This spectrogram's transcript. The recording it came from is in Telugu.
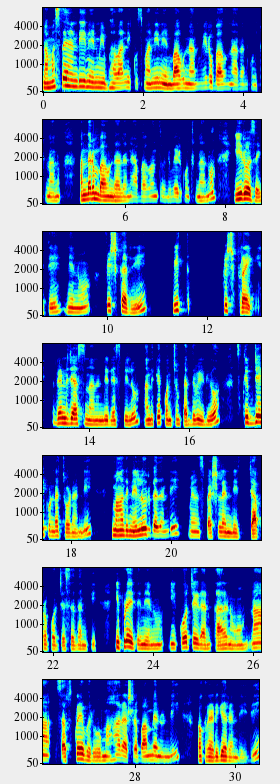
నమస్తే అండి నేను మీ భవానీ కుస్మాని నేను బాగున్నాను మీరు బాగున్నారు అనుకుంటున్నాను అందరం బాగుండాలని ఆ భగవంతుడిని వేడుకుంటున్నాను. ఈరోజు అయితే నేను fish curry with fish fry రెండు చేస్తున్నానండి రెసిపీలు. అందుకే కొంచెం పెద్ద వీడియో స్కిప్ చేయకుండా చూడండి. మాది నెల్లూరు కదండి మేము స్పెషల్ అండి చేపల కూర చేసేదానికి. ఇప్పుడైతే నేను ఈ కూర చేయడానికి కారణం నా సబ్స్క్రైబరు మహారాష్ట్ర బాంబే నుండి ఒకరు అడిగారండి ఇది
